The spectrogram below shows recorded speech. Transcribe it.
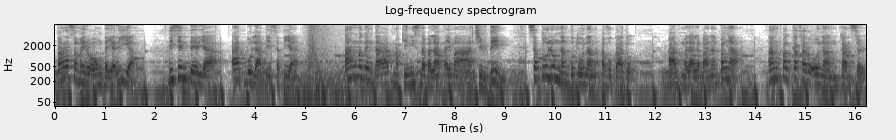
para sa mayroong diarrhea, dysenteria at bulati sa tiyan. Ang maganda at makinis na balat ay maa-achieve din sa tulong ng buto ng avocado at malalabanan pa nga ang pagkakaroon ng cancer.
